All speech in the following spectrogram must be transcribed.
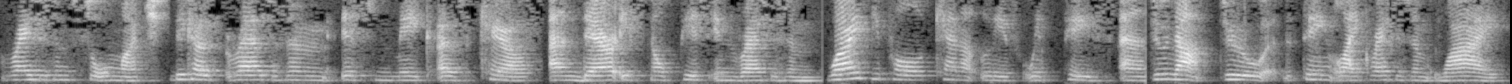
racism so much because racism is make us chaos and there is no peace in racism. Why people cannot live with peace and do not do the thing like racism? Why?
